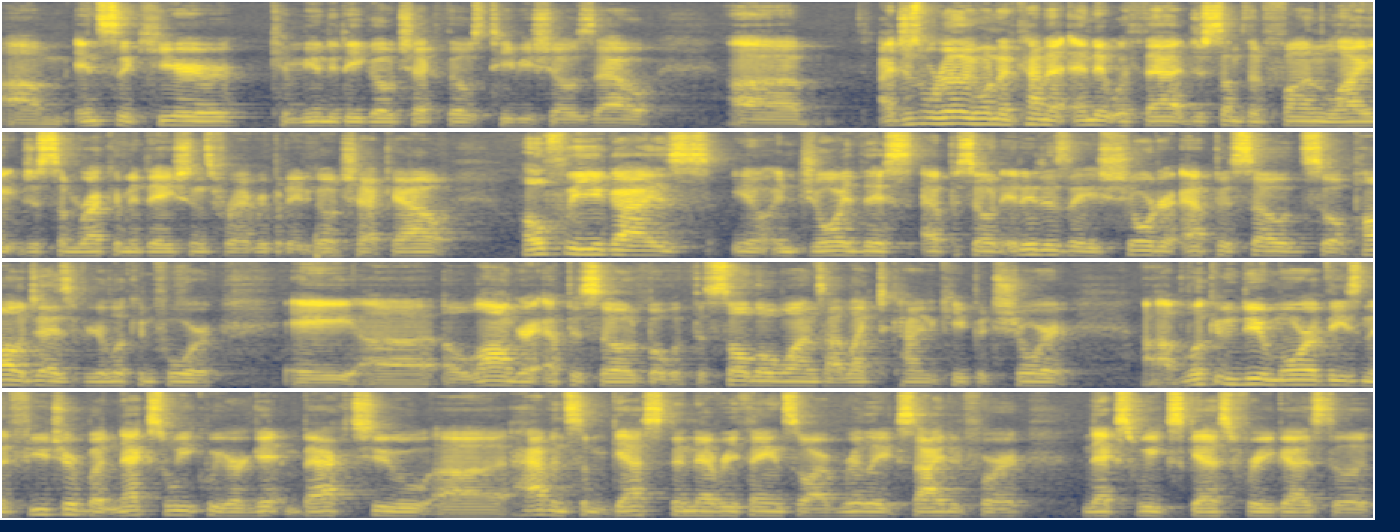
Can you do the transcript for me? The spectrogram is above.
um, Insecure, Community, go check those TV shows out. Uh, I just really want to kind of end it with that, just something fun, light, just some recommendations for everybody to go check out. Hopefully, you guys you know enjoyed this episode. It is a shorter episode, so apologize if you're looking for a uh, a longer episode. But with the solo ones, I like to kind of keep it short. Uh, I'm looking to do more of these in the future, but next week we are getting back to uh, having some guests and everything. So I'm really excited for next week's guest for you guys to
